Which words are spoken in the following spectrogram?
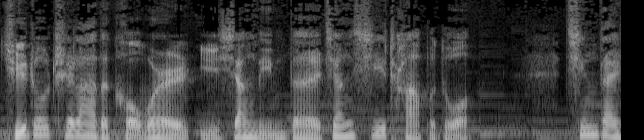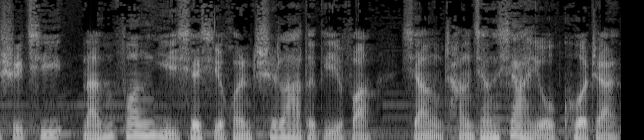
衢州吃辣的口味儿与相邻的江西差不多。清代时期，南方一些喜欢吃辣的地方向长江下游扩展，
